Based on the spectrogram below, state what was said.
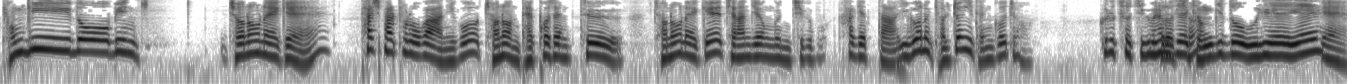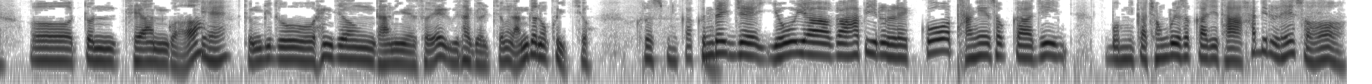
경기도민 전원에게 88%가 아니고 전원 100% 전원에게 재난지원금 지급하겠다. 이거는 결정이 된 거죠. 그렇죠. 지금 현재 그렇죠. 경기도 의회의 예, 어, 어떤 제안과 예, 경기도 행정 단위에서의 의사 결정을 남겨놓고 있죠. 그렇습니까? 근데 이제 여야가 합의를 했고 당에서까지 뭡니까? 정부에서까지 다 합의를 해서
